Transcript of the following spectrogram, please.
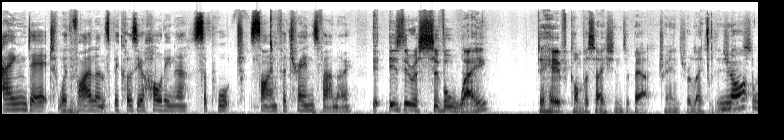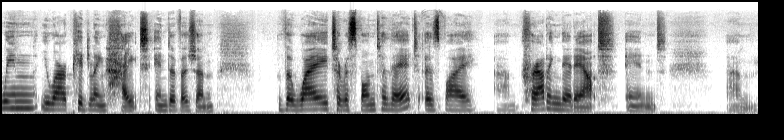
aimed at with mm. violence because you're holding a support sign for trans whānau. Is there a civil way to have conversations about trans related issues? Not when you are peddling hate and division. The way to respond to that is by um, crowding that out and um,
